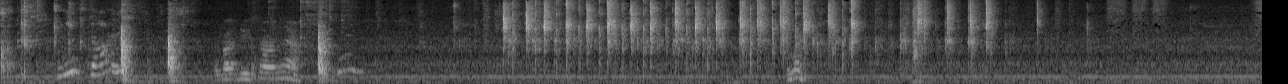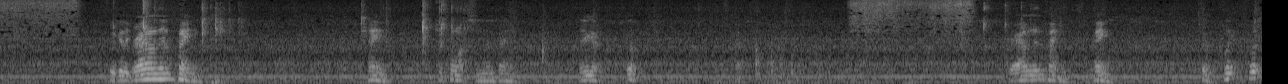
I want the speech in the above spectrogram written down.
I need stars. What about new stars now? Come on. Look at the ground and then painting. Paint. Just once and then paint. There you go. Go. Ground and paint. Paint. Go. Flick, flick.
